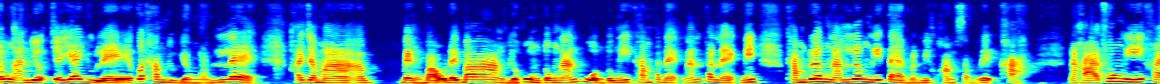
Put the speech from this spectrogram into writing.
ว งานเยอะจะแย่อยู่แล้วก็ทำอยู่อย่างนั้นแหละใครจะมา แบ่งเบาได้บ้าง เดี๋ยวห่วงตรงนั้นห่วงตรงนี้ทำแผนกนั้นแผนกนี้ทำเรื่องนั้นเรื่องนี้แต่มันมีความสำเร็จค่ะนะคะ ช่วงนี้ใคร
